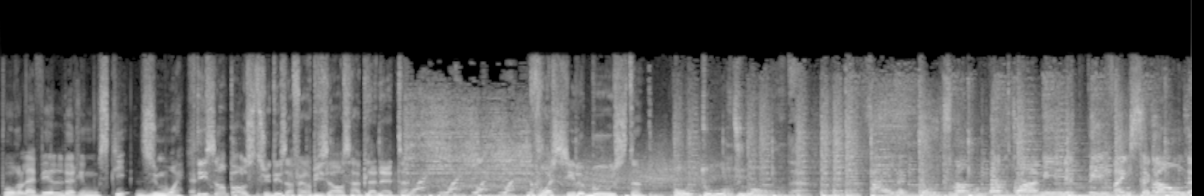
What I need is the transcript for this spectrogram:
pour la ville de Rimouski, du moins. Il s'en passe-tu des affaires bizarres à la planète? Ouais, ouais, ouais, Voici le boost autour du monde. Faire le tour du monde dans 3 minutes et 20 secondes.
